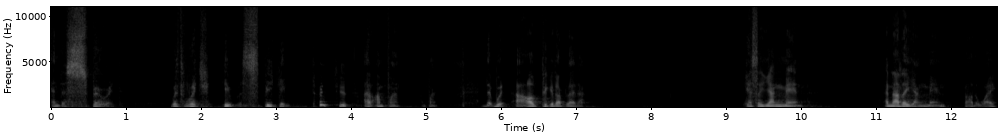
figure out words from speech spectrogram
and the spirit with which he was speaking. Don't you? I'm fine. I'm fine. I'll pick it up later. Here's a young man, another young man, by the way,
